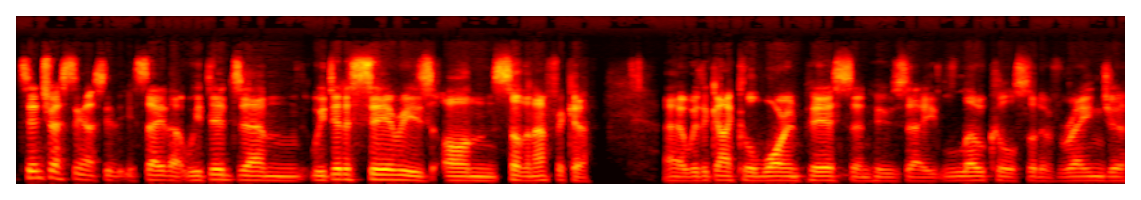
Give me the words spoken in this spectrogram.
It's interesting actually that you say that. We did um, we did a series on Southern Africa uh, with a guy called Warren Pearson, who's a local sort of ranger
